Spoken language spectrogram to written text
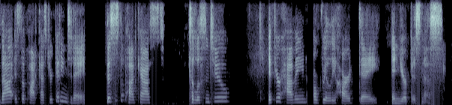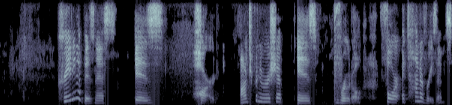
that is the podcast you're getting today. This is the podcast to listen to if you're having a really hard day in your business. Creating a business is hard. Entrepreneurship is brutal for a ton of reasons.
